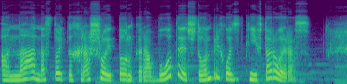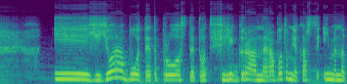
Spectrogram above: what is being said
она настолько хорошо и тонко работает, что он приходит к ней второй раз. И ее работа это просто, это вот филигранная работа, мне кажется, именно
